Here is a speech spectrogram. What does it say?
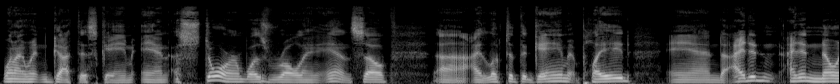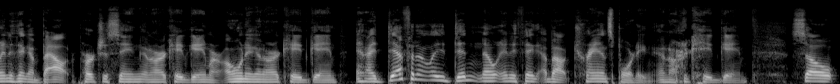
when I went and got this game, and a storm was rolling in. So uh, I looked at the game, it played, and I didn't I didn't know anything about purchasing an arcade game or owning an arcade game, and I definitely didn't know anything about transporting an arcade game. So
